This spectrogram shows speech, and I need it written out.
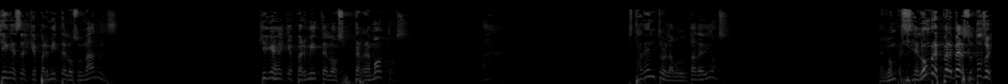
¿Quién es el que permite los tsunamis? ¿Quién es el que permite los terremotos? Ah, está dentro de la voluntad de Dios. El hombre, si el hombre es perverso, entonces,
